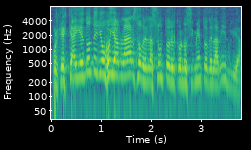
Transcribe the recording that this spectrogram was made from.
Porque es que ahí es donde yo voy a hablar sobre el asunto del conocimiento de la Biblia.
